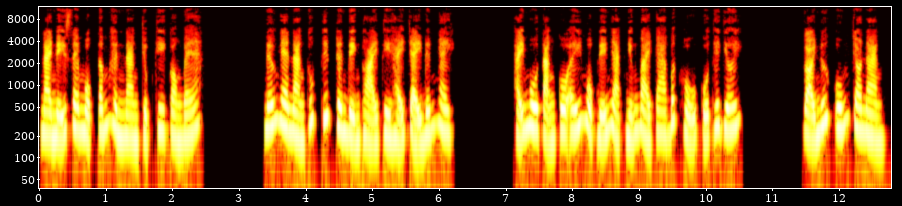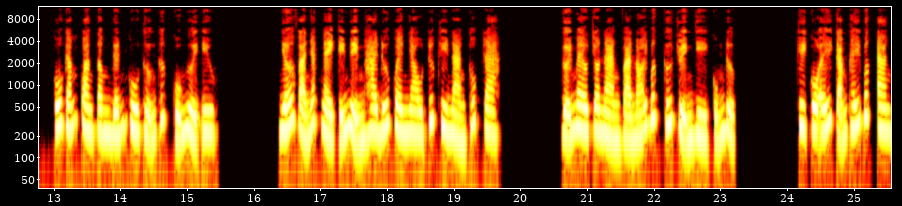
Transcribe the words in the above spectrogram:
Nài nỉ xem một tấm hình nàng chụp khi còn bé. Nếu nghe nàng thúc thiết trên điện thoại thì hãy chạy đến ngay. Hãy mua tặng cô ấy một đĩa nhạc những bài ca bất hủ của thế giới. Gọi nước uống cho nàng, cố gắng quan tâm đến gu thưởng thức của người yêu. Nhớ và nhắc ngày kỷ niệm hai đứa quen nhau trước khi nàng thốt ra. Gửi mail cho nàng và nói bất cứ chuyện gì cũng được. Khi cô ấy cảm thấy bất an,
